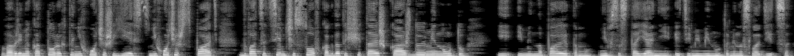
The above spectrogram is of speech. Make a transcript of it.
во время которых ты не хочешь есть, не хочешь спать, 27 часов, когда ты считаешь каждую минуту, и именно поэтому не в состоянии этими минутами насладиться.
